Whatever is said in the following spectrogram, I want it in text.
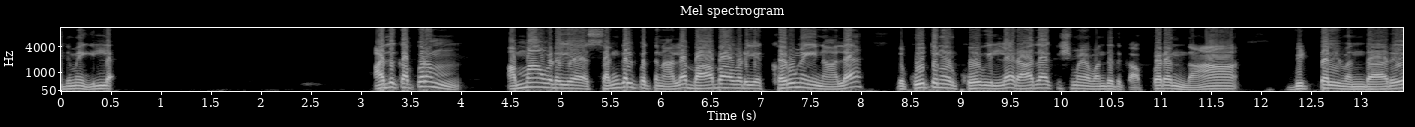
எதுவுமே இல்லை. அதுக்கப்புறம் அம்மாவுடைய சங்கல்பத்தினால பாபாவுடைய கருணையினால இந்த கூத்தனூர் கோவில்ல ராதாகிருஷ்ணன் வந்ததுக்கு அப்புறம்தான் விட்டல் வந்தாரு.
